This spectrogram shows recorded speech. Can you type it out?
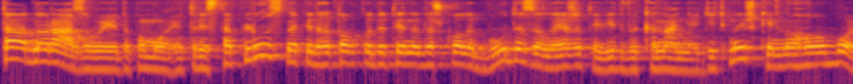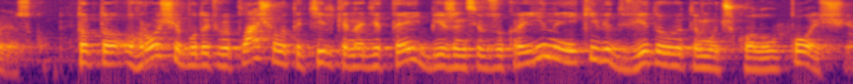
та одноразової допомоги 300 на підготовку дитини до школи буде залежати від виконання дітьми шкільного обов'язку. Тобто гроші будуть виплачувати тільки на дітей біженців з України, які відвідуватимуть школу у Польщі.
